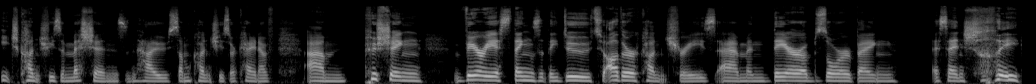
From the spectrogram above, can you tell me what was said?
each country's emissions and how some countries are kind of um, pushing various things that they do to other countries um, and they're absorbing essentially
